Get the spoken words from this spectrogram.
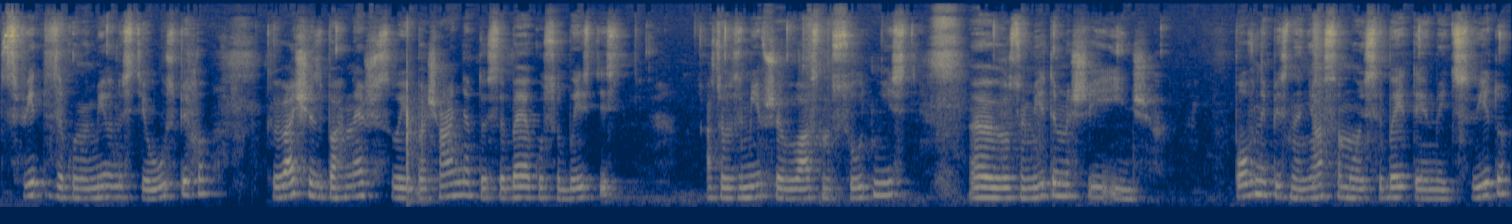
світ закономірності успіху, краще збагнеш свої бажання до себе як особистість, а зрозумівши власну сутність, е, розумітимеш і інших. Повне пізнання самої себе і таємниць світу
